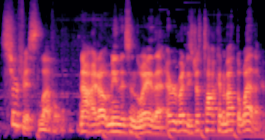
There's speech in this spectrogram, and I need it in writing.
surface level. Now, I don't mean this in the way that everybody's just talking about the weather.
